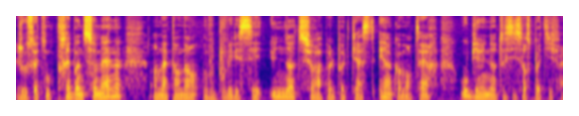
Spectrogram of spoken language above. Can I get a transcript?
Je vous souhaite une très bonne semaine. En attendant, vous pouvez laisser une note sur Apple Podcast et un commentaire, ou bien une note aussi sur Spotify.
